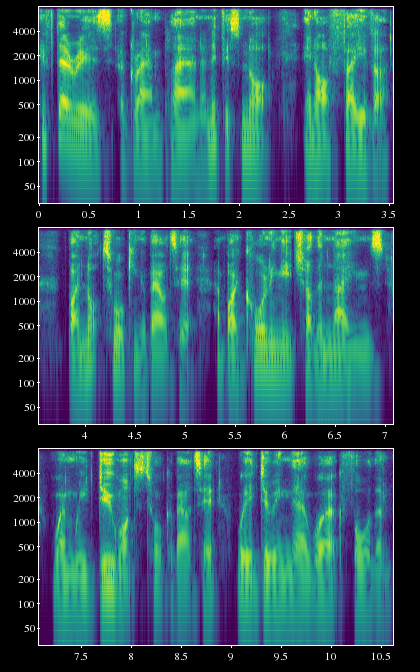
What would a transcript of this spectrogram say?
if there is a grand plan and if it's not in our favor, by not talking about it and by calling each other names when we do want to talk about it, we're doing their work for them.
